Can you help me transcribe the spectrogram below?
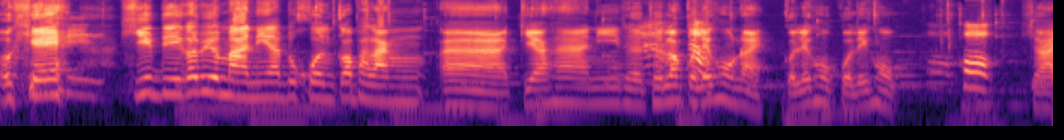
โอเค คลิปดีก็มีประมาณนี้ครับทุกคนก็พลังอ่าเกียร์ห้านี่เธอเธอลองกดเลขหกหน่อยกดเลขหกกดเลขหกหกใช่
